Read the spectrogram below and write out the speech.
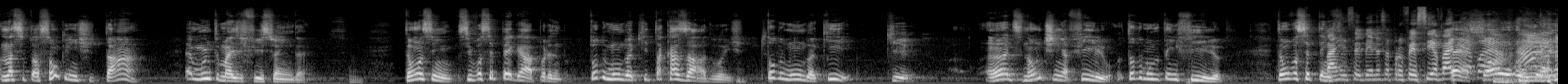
na situação que a gente está, é muito mais difícil ainda. Então, assim, se você pegar, por exemplo, todo mundo aqui está casado hoje. Todo mundo aqui que antes não tinha filho, todo mundo tem filho. Então você tem. Vai receber nessa profecia, vai é, só o, Felipe,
